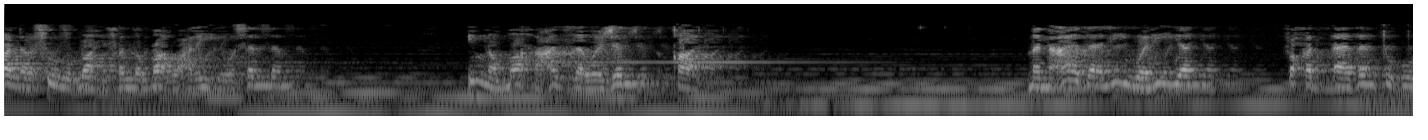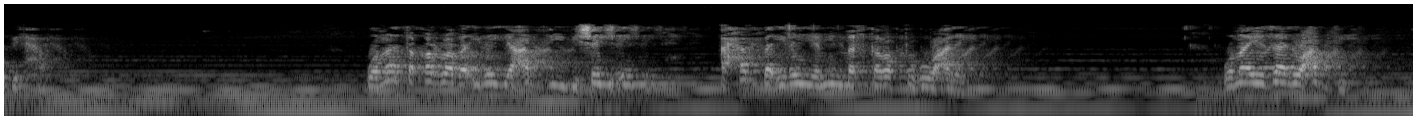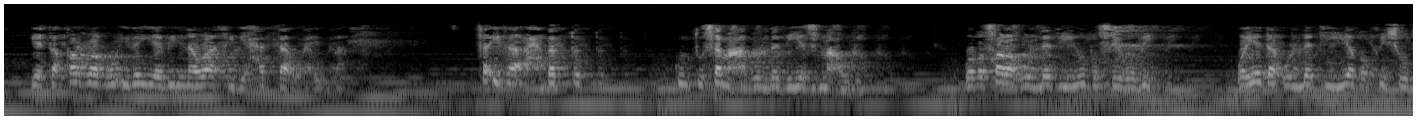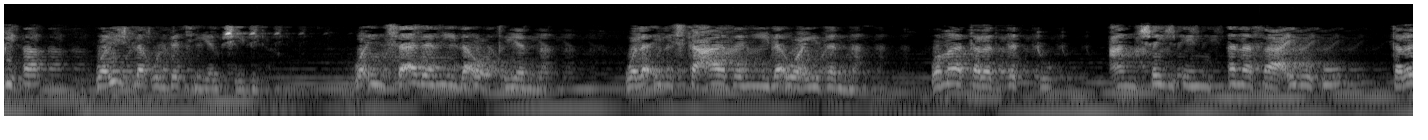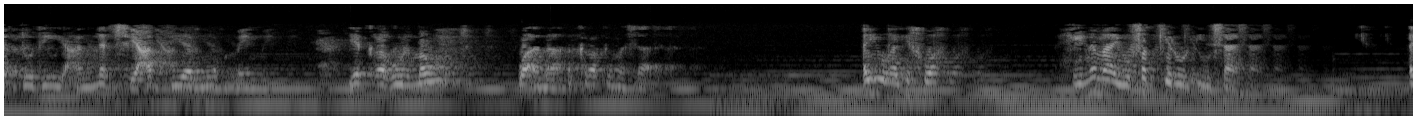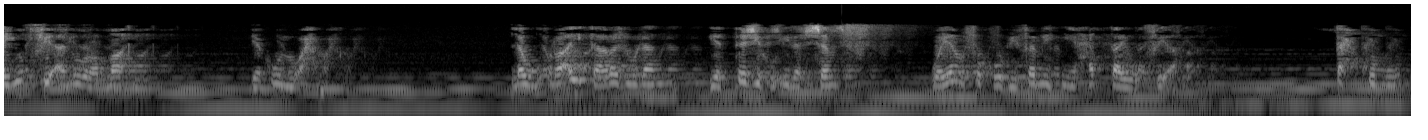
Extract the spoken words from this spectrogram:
قال رسول الله صلى الله عليه وسلم إن الله عز وجل قال من عاد لي وليا فقد آذنته بالحرب وما تقرب إلي عبدي بشيء أحب إلي مما افترضته عليه وما يزال عبدي يتقرب إلي بالنوافل حتى أحبه. فإذا أحببته كنت سمعه الذي يسمع به وبصره الذي يبصر به ويده التي يبطش بها ورجله التي يمشي بها. وإن سألني لأعطينه ولئن استعاذني لأعيذنه. وما ترددت عن شيء أنا فاعله ترددي عن نفس عبدي المؤمن. يكره الموت وأنا أكره مساءته أيها الإخوة حينما يفكر الإنسان أن يطفئ نور الله يكون أحمق. لو رأيت رجلا يتجه إلى الشمس وينفخ بفمه حتى يطفئها تحكم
